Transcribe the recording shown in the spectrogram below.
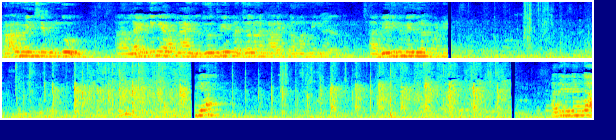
ప్రారంభించే ముందు లైటింగ్ యాప్ ల్యాండ్ జ్యోతి ప్రజ్వలన కార్యక్రమాన్ని ఆ, వేదిక మీద ఉన్నటువంటి అదేవిధంగా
